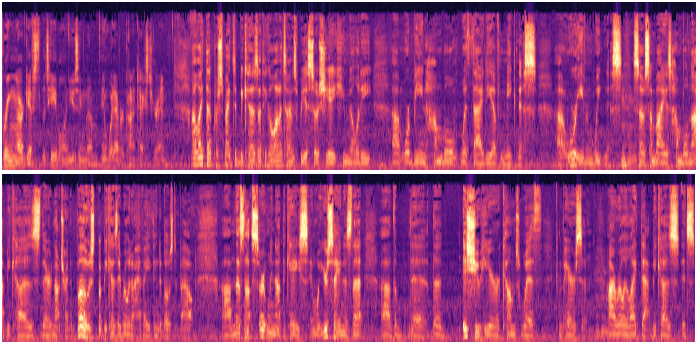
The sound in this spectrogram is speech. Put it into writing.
bringing our gifts to the table and using them in whatever context you're in. I like that perspective because I think a lot of times we associate humility um, or being humble with the idea of meekness. Uh, or even weakness. Mm-hmm. So somebody is humble not because they're not trying to boast, but because they really don't have anything to boast about. Um, that's not certainly not the case. And what you're saying is that uh, the, the the issue here comes with comparison. Mm-hmm. I really like that because it's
